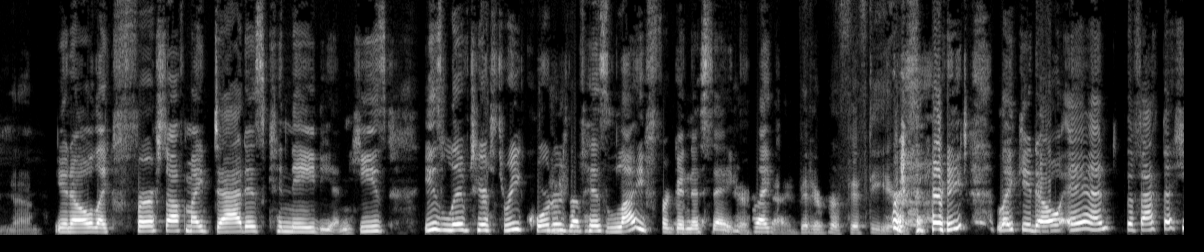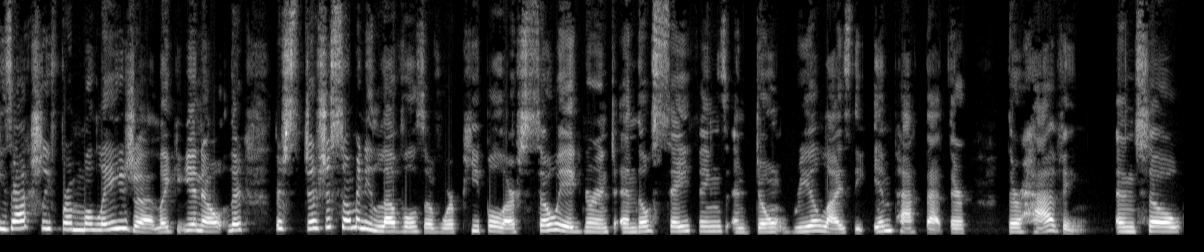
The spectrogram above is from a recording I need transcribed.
yeah. you know, like first off, my dad is Canadian. He's he's lived here three quarters of his life, for goodness sake. Like, yeah, been here for fifty years, right? Like, you know, and the fact that he's actually from Malaysia. Like, you know, there there's there's just so many levels of where people are so ignorant and they'll say things and don't realize the impact that they're they're having. And so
